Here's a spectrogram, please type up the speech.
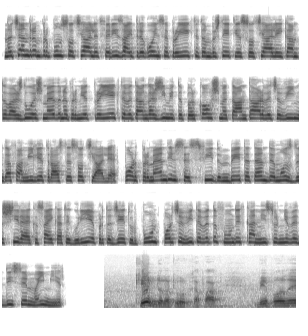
Në Qendrën për Punë Sociale të Ferizajt tregojnë se projekte të mbështetjes sociale i kanë të vazhdueshme edhe nëpërmjet projekteve të angazhimit të përkohshëm të anëtarëve që vijnë nga familjet raste sociale, por përmendin se Sfidë mbetet ende mos dëshira e kësaj kategorie për të gjetur punë, por që viteve të fundit ka nisur një vetëdijësim më i mirë. Kemë donatorë ka pak, mirëpo edhe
